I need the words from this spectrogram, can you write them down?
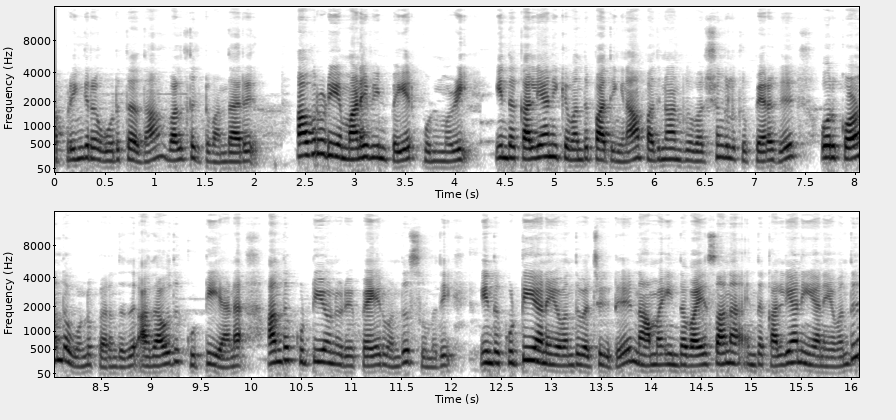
அப்படிங்கிற ஒருத்தர் தான் வளர்த்துக்கிட்டு வந்தார். அவருடைய மனைவியின் பெயர் பொன்மொழி. இந்த கல்யாணிக்கு வந்து பார்த்தீங்கன்னா பதினான்கு வருஷங்களுக்கு பிறகு ஒரு குழந்தை ஒன்று பிறந்தது. அதாவது குட்டி யானை. அந்த குட்டி யானையுடைய பெயர் வந்து சுமதி. இந்த குட்டி யானையை வந்து வச்சுக்கிட்டு நாம் இந்த வயசான இந்த கல்யாணி யானையை வந்து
